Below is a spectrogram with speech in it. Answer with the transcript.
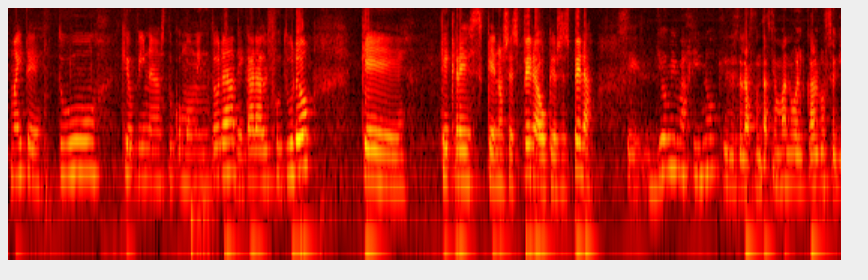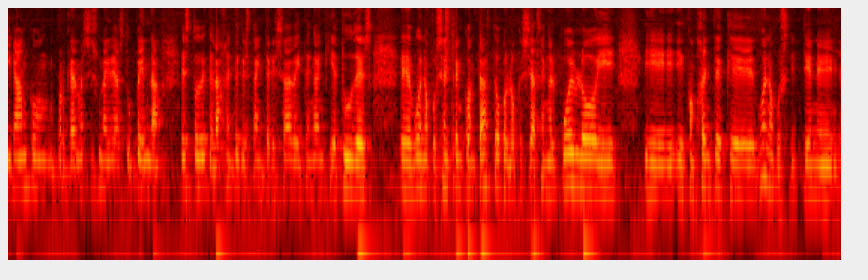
Maite, tú ¿Qué opinas tú como mentora de cara al futuro? ¿Qué, qué crees que nos espera o que os espera? Yo me imagino que desde la Fundación Manuel Calvo seguirán con, porque además es una idea estupenda, esto de que la gente que está interesada y tenga inquietudes, eh, bueno, pues entre en contacto con lo que se hace en el pueblo y, con gente que, bueno, pues tiene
